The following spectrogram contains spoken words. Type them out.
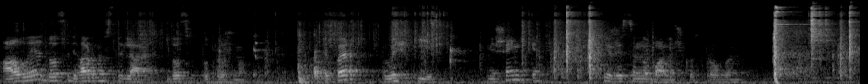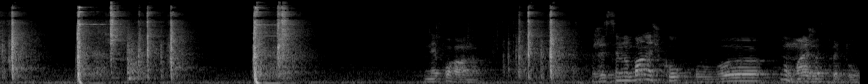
але досить гарно стріляє, досить потужно. Тепер легкі мішеньки і жестяну баночку спробуємо. Непогано. Жестяну баночку в ну, майже впритул.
